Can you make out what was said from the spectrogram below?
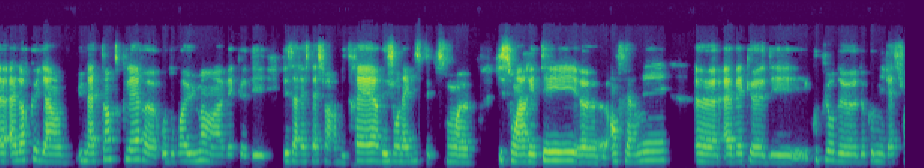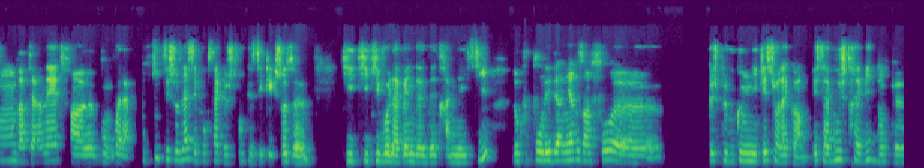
euh, alors qu'il y a une atteinte claire euh, aux droits humains hein, avec des, des, arrestations arbitraires, des journalistes qui sont qui sont arrêtés, enfermés, avec des coupures de, de communication, d'internet. Enfin bon voilà, pour toutes ces choses-là, c'est pour ça que je trouve que c'est quelque chose qui, qui, qui, vaut la peine d'être amené ici. Donc pour les dernières infos que je peux vous communiquer sur la corne. Et ça bouge très vite, donc euh,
